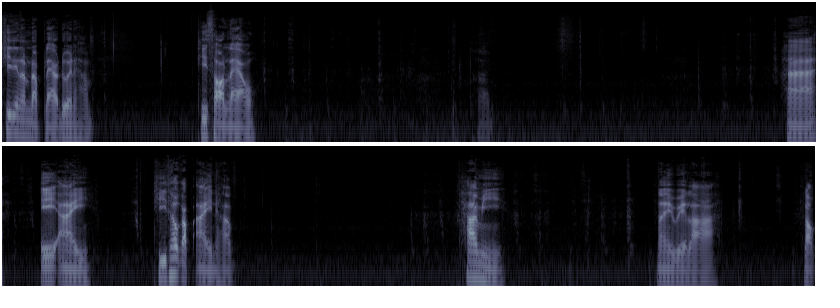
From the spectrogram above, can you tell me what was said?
ที่เรียงลำดับแล้วด้วยนะครับ ที่สอนแล้วครับหา ai ที่เท่ากับ i นะครับ ถ้ามีในเวลา log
